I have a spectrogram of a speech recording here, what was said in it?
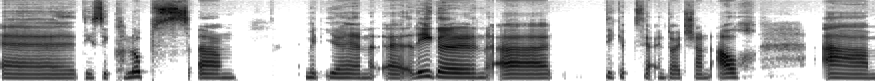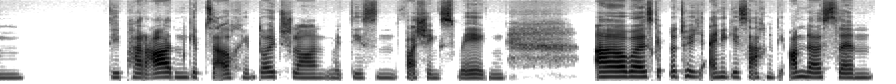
äh, diese Clubs, ähm, mit ihren, äh, Regeln, äh, die gibt's ja in Deutschland auch. Ähm, die Paraden gibt's auch in Deutschland mit diesen Faschingswägen. Aber es gibt natürlich einige Sachen, die anders sind.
